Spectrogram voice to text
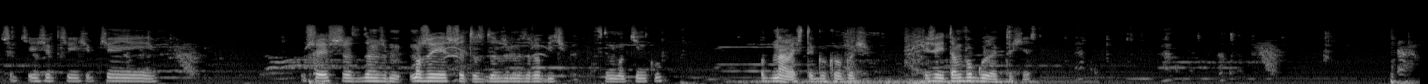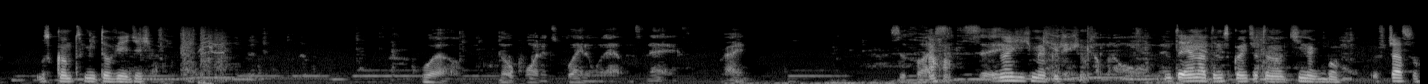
Szybciej, szybciej, szybciej. Muszę jeszcze zdążymy, może jeszcze to zdążymy zrobić w tym odcinku. Odnaleźć tego kogoś. Jeżeli tam w ogóle ktoś jest. Bo skąd mi to wiedzieć? Well, no point explaining what happens next, right? Aha, znaleźliśmy jakąś książkę. No to ja na tym skończę ten odcinek, bo już czasu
